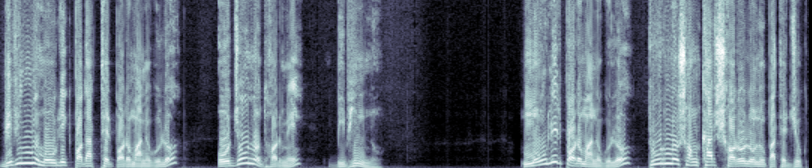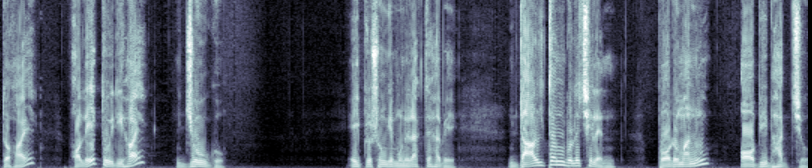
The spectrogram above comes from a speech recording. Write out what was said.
বিভিন্ন মৌলিক পদার্থের পরমাণুগুলো ওজন ও ধর্মে বিভিন্ন। মৌলের পরমাণুগুলো পূর্ণ সংখ্যার সরল অনুপাতে যুক্ত হয়, ফলে তৈরি হয় যৌগ। এই প্রসঙ্গে মনে রাখতে হবে ডাল্টন বলেছিলেন পরমাণু অবিভাজ্য।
